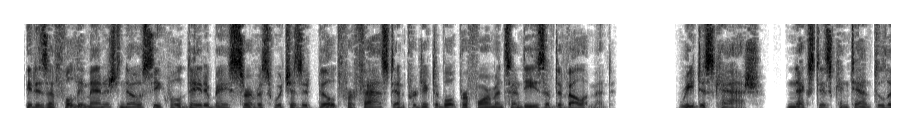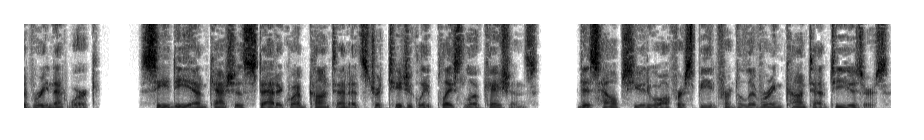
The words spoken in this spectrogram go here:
It is a fully managed NoSQL database service which is it built for fast and predictable performance and ease of development. Redis Cache. Next is Content Delivery Network. CDN caches static web content at strategically placed locations. This helps you to offer speed for delivering content to users.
